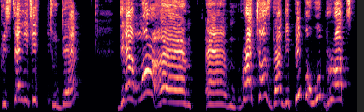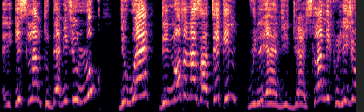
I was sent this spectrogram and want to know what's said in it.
Christianity to them. They are more um, um, righteous than the people who brought Islam to them. If you look the way the Northerners are taking uh, the, the, Islamic religion,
